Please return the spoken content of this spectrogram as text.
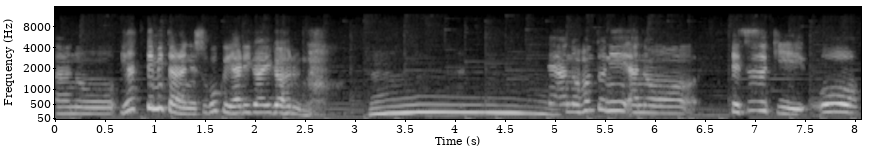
あのやってみたらね、すごくやりがいがあるの。であの本当にあの手続きを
